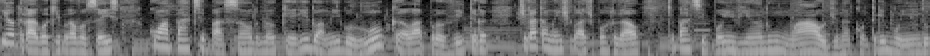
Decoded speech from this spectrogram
e eu trago aqui para vocês com a participação do meu querido amigo Luca Laprovítera, diretamente lá de Portugal, que participou enviando um áudio, né, contribuindo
